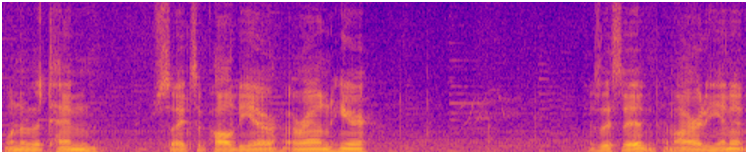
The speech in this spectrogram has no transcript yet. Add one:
One of the ten sites of Paldea around here? Is this it? Am I already in it?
